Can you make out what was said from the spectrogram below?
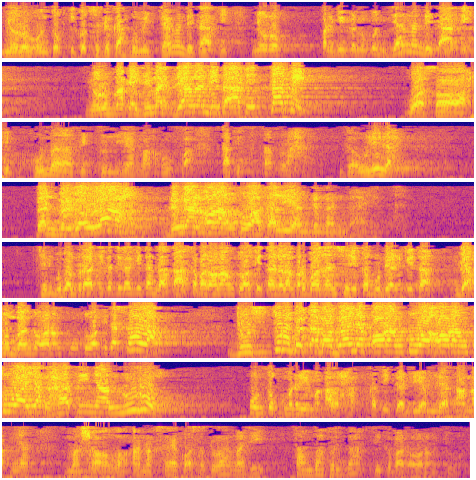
Nyuruh untuk ikut sedekah bumi jangan ditaati. Nyuruh pergi ke dukun jangan ditaati. Nyuruh pakai jimat jangan ditaati, tapi wasahib huma fid dunya ma'rufa. Tapi tetaplah gaulilah dan bergaulah dengan orang tua kalian dengan baik. Jadi bukan berarti ketika kita nggak taat kepada orang tua kita dalam perbuatan syirik kemudian kita nggak membantu orang tua kita salah. Justru betapa banyak orang tua orang tua yang hatinya luruh untuk menerima al-haq ketika dia melihat anaknya, masya Allah anak saya kok setelah ngaji tambah berbakti kepada orang tua.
